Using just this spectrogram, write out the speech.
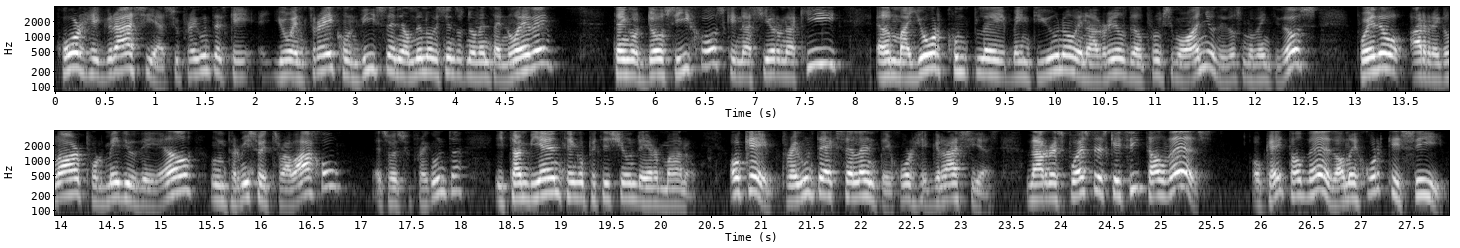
Jorge, gracias. Su pregunta es que yo entré con visa en el 1999. Tengo dos hijos que nacieron aquí. el mayor cumple 21 en abril del próximo año, de 2022. ¿Puedo arreglar por medio de él un permiso de trabajo? Eso es su pregunta. Y también tengo petición de hermano. Ok, pregunta excelente, Jorge, gracias. La respuesta es que sí, tal vez. Ok, tal vez, a lo mejor que sí.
